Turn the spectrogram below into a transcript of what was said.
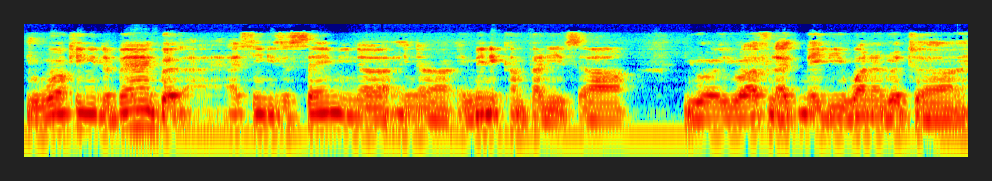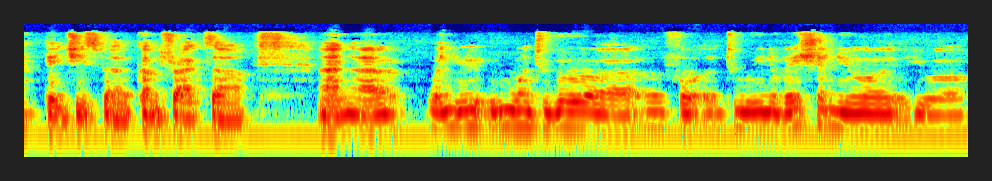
you're working in a bank, but I think it's the same in in, in many companies. You you have like maybe 100 pages contract. And uh, when you want to go uh, for to innovation, you're you're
